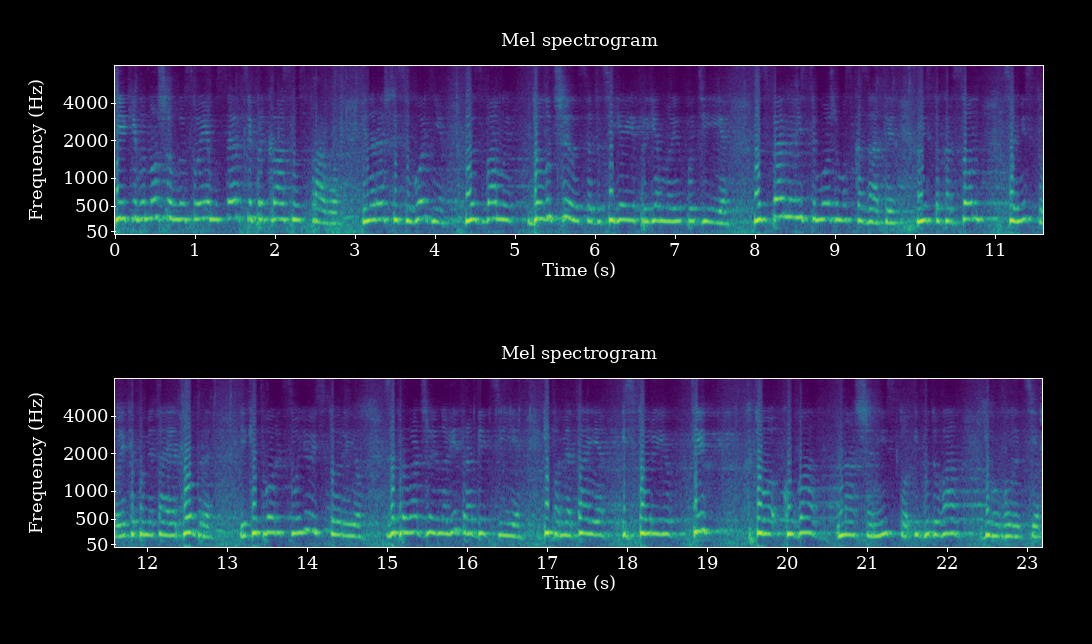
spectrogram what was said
ті, які виношували в своєму серці прекрасну справу. І нарешті сьогодні ми з вами долучилися до цієї приємної події. Ми з певністю можемо сказати, місто Херсон це місто, яке пам'ятає добре, яке творить свою історію, запроваджує нові традиції і пам'ятає історію тих, хто кував наше місто і будував його вулиці.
